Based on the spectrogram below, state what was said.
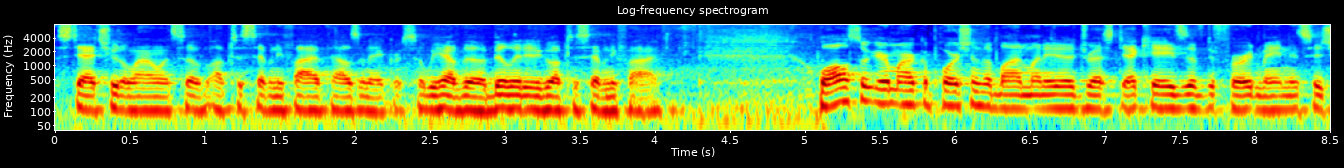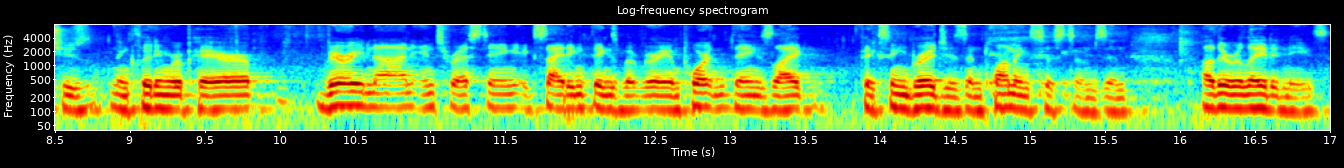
statute allowance of up to 75,000 acres. So we have the ability to go up to 75. We'll also earmark a portion of the bond money to address decades of deferred maintenance issues, including repair, very non-interesting, exciting things, but very important things like fixing bridges and plumbing systems and other related needs.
